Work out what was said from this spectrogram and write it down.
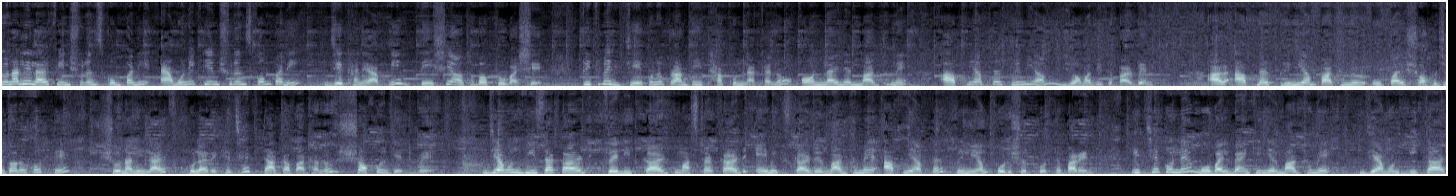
সোনালী লাইফ ইন্স্যুরেন্স কোম্পানি এমন একটি ইন্স্যুরেন্স কোম্পানি যেখানে আপনি দেশে অথবা প্রবাসে, পৃথিবীর যে কোনো প্রান্তেই থাকুন না কেন, অনলাইনের মাধ্যমে আপনি আপনার প্রিমিয়াম জমা দিতে পারবেন। আর আপনার প্রিমিয়াম পাঠানোর উপায় সহজতর করতে সোনালী লাইফ খোলা রেখেছে টাকা পাঠানোর সকল গেটওয়ে। যেমন visa card, credit card, master card, Amex কার্ডের মাধ্যমে আপনি আপনার প্রিমিয়াম পরিশোধ করতে পারেন। ইচ্ছে করলে মোবাইল ব্যাংকিং এর মাধ্যমে যেমন Bkash,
